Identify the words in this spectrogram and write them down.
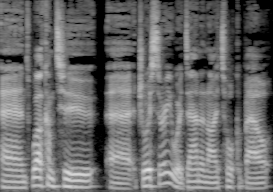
and welcome to uh, Joy Story, where Dan and I talk about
